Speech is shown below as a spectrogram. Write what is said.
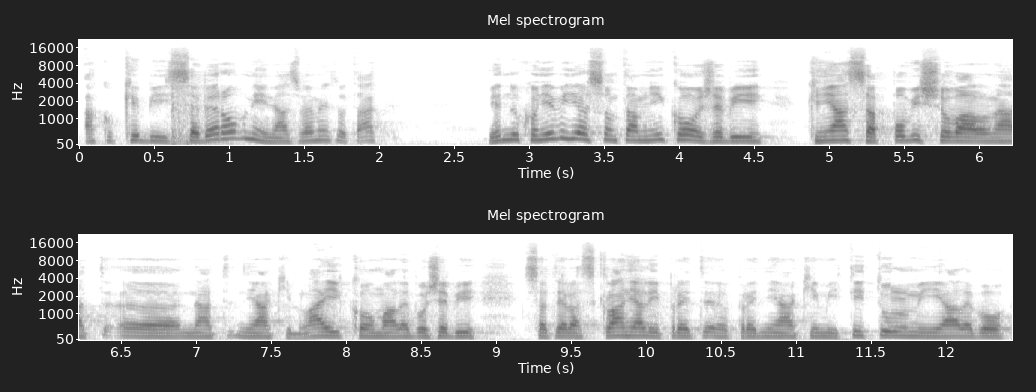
ako keby seberovní, nazveme to tak. Jednoducho nevidel som tam nikoho, že by kniaz sa povyšoval nad, e, nad nejakým lajkom, alebo že by sa teraz skláňali pred, e, pred nejakými titulmi, alebo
